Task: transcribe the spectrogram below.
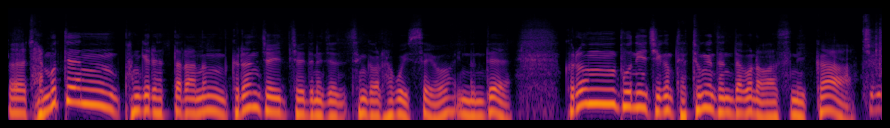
어, 잘못된 판결을 했다라는 그런 저희 저희들은 이제 생각을 하고 있어요. 있는데 그런 분이 지금 대통령 된다고 나왔으니까 지금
